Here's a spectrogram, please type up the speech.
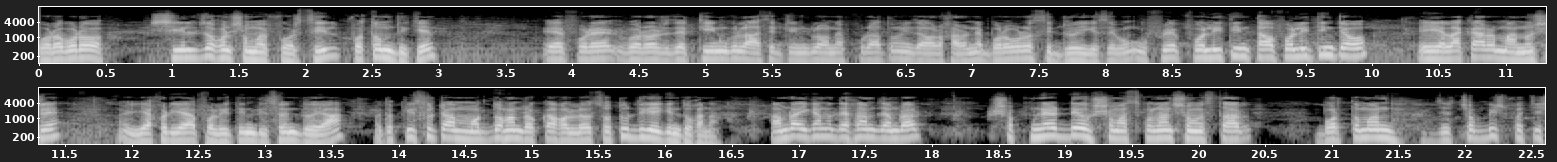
বড় বড় শিল যখন সময় পড়ছিল প্রথম দিকে, এরপরে গড়ের যে টিনগুলো আছে, টিনগুলো অনেক পুরাতন যাওয়ার কারণে বড় বড় ছিদ্র হয়ে গেছে এবং উপরে পলিথিন, তাও পলিথিনটাও এই এলাকার মানুষে ইয়া করিয়া পলিথিন দিছেন দয়া। হয়তো কিছুটা মধ্যখান রক্ষা করলেও চতুর্দিকে কিন্তু খানা। আমরা এখানে দেখলাম যে আমরা স্বপ্নের দেও সমাজ কল্যাণ সংস্থার বর্তমান যে চব্বিশ পঁচিশ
